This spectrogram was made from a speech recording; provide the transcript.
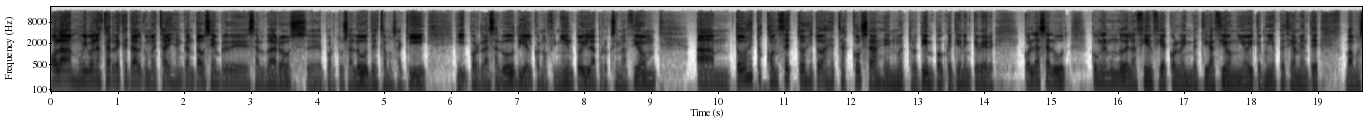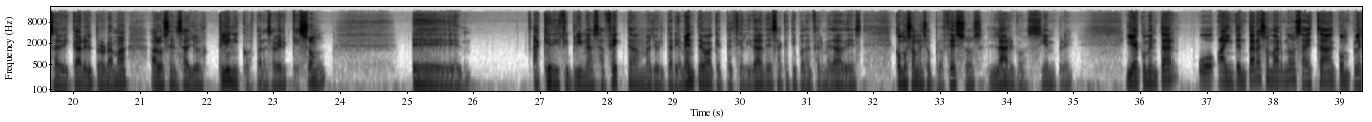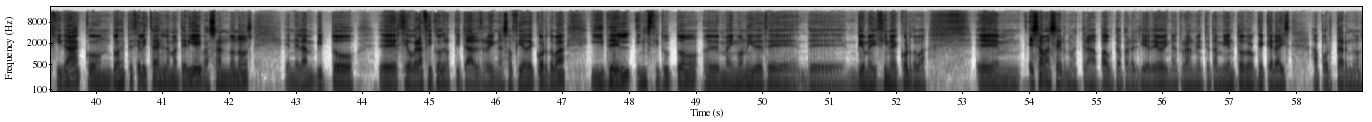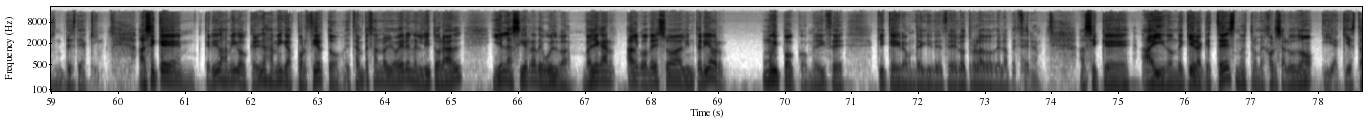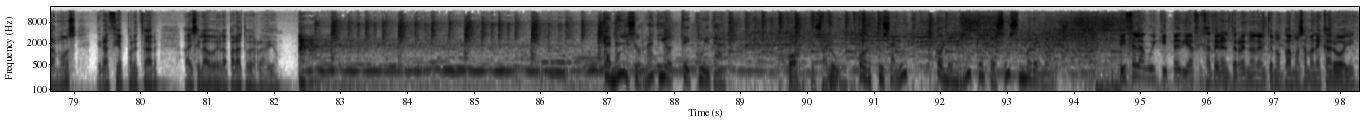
Hola, muy buenas tardes, ¿qué tal? ¿Cómo estáis? Encantado siempre de saludaros eh, por tu salud, estamos aquí, y por la salud y el conocimiento y la aproximación a todos estos conceptos y todas estas cosas en nuestro tiempo que tienen que ver con la salud, con el mundo de la ciencia, con la investigación y hoy que muy especialmente vamos a dedicar el programa a los ensayos clínicos para saber qué son. Eh, a qué disciplinas afectan mayoritariamente o a qué especialidades, a qué tipo de enfermedades, cómo son esos procesos largos siempre, y a comentar o a intentar asomarnos a esta complejidad con dos especialistas en la materia y basándonos en el ámbito eh, geográfico del Hospital Reina Sofía de Córdoba y del Instituto eh, Maimónides de Biomedicina de Córdoba. Em, esa va a ser nuestra pauta para el día de hoy, naturalmente también todo lo que queráis aportarnos desde aquí. Así que, queridos amigos, queridas amigas, por cierto, está empezando a llover en el litoral y en la sierra de Huelva. ¿Va a llegar algo de eso al interior? Muy poco, me dice Kike Groundegui desde el otro lado de la pecera. Así que ahí donde quiera que estés, nuestro mejor saludo y aquí estamos. Gracias por estar a ese lado del aparato de radio. Canal Sur Radio te cuida. Por tu salud. Por tu salud con Enrique Jesús Moreno. Dice la Wikipedia, fíjate en el terreno en el que nos vamos a manejar hoy,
